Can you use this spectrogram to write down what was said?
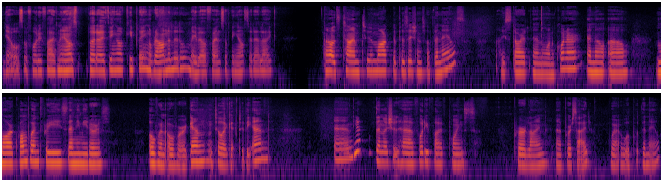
Yeah, also 45 nails, but I think I'll keep playing around a little. Maybe I'll find something else that I like. Now it's time to mark the positions of the nails. I start in one corner and now I'll mark 1.3 centimeters over and over again until I get to the end and yeah then I should have 45 points per line uh, per side where I will put the nails.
